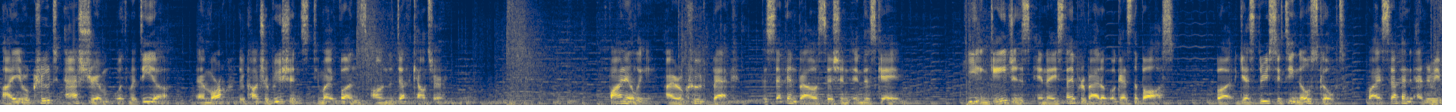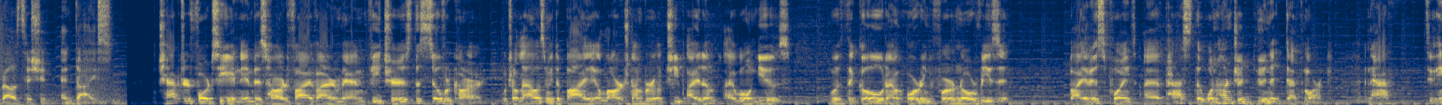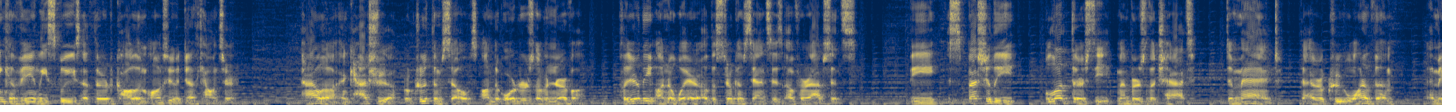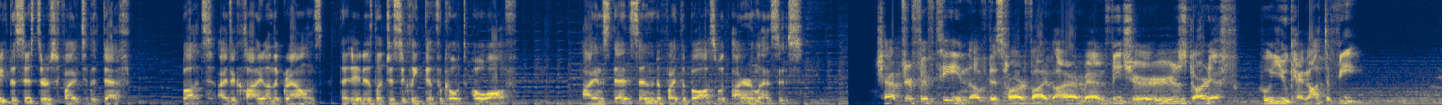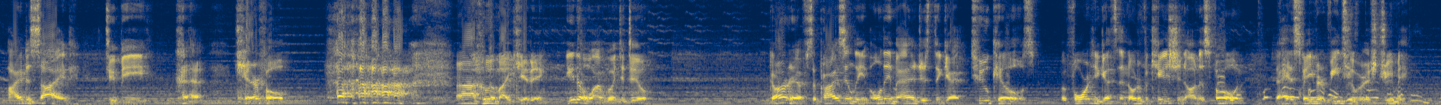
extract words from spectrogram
I recruit Astram with Midia and mark their contributions to my funds on the death counter. Finally, I recruit Beck the second ballistician in this game. He engages in a sniper battle against the boss, but gets 360 no-scoped by a second enemy ballistician and dies. Chapter 14 in this Hard 5 Iron Man features the Silver card, which allows me to buy a large number of cheap items I won't use, with the gold I'm hoarding for no reason. By this point, I have passed the 100 unit death mark, and have to inconveniently squeeze a third column onto a death counter. Palla and Catria recruit themselves on the orders of Minerva, clearly unaware of the circumstances of her absence. The especially bloodthirsty members of the chat demand that I recruit one of them and make the sisters fight to the death. But I decline on the grounds that it is logistically difficult to pull off. I instead send them to fight the boss with Iron Lances. Chapter 15 of this Hard 5 Iron Man features Gharnef, who you cannot defeat. I decide to be careful. ah, who am I kidding? You know what I'm going to do. Gharnef surprisingly only manages to get two kills before he gets a notification on his phone that his favorite VTuber is streaming,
